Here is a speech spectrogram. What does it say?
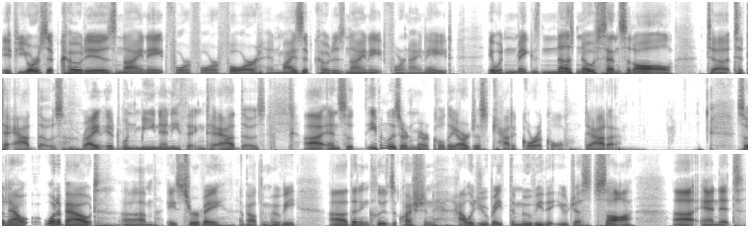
if your zip code is 98444 and my zip code is 98498, it would make no, no sense at all to, to, to add those, right? It wouldn't mean anything to add those. Uh, and so even though these are numerical, they are just categorical data. So now, what about um, a survey about the movie uh, that includes the question, how would you rate the movie that you just saw? Uh, and it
